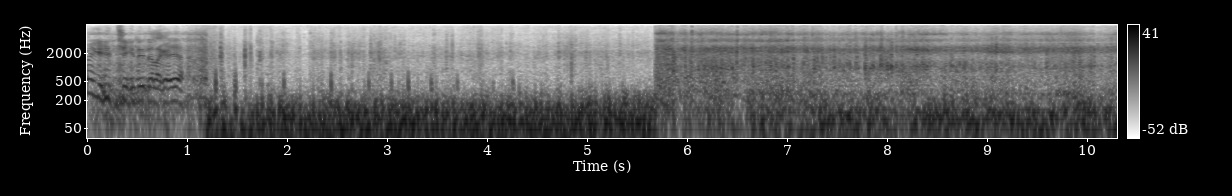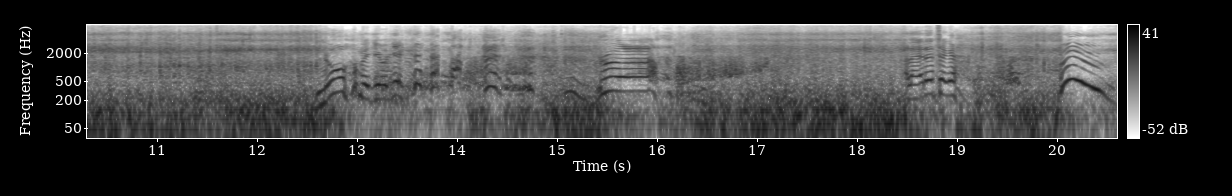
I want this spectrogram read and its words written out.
Uy, qué chiquitita la caída. No, me equivoqué. A la derecha acá. ¡Uh!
